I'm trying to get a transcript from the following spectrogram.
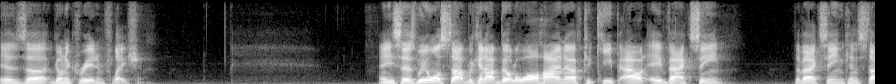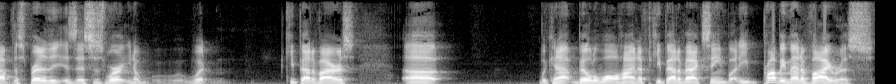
is uh, going to create inflation. And he says, We won't stop. We cannot build a wall high enough to keep out a vaccine. The vaccine can stop the spread of the. Is this is where, you know, what, keep out a virus. Uh, we cannot build a wall high enough to keep out a vaccine, but he probably meant a virus.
